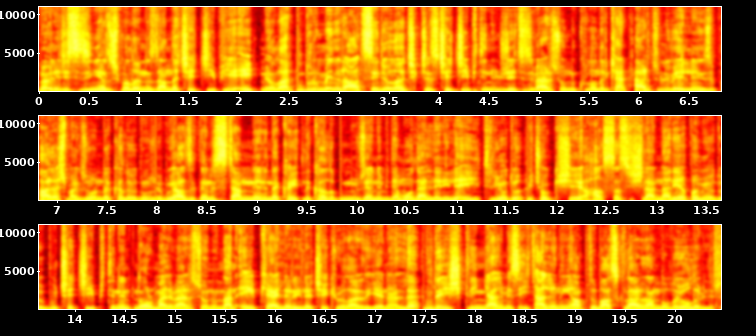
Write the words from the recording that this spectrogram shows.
Böylece sizin yazışmalarınızdan da ChatGPT'yi eğitmiyorlar. Bu durum beni rahatsız ediyordu açıkçası. ChatGPT'nin ücretsiz versiyonunu kullanırken her türlü verilerinizi paylaşmak zorunda kalıyordunuz ve bu yazdıklarınız sistemlerinde kayıtlı kalıp bunun üzerine bir de modelleriyle eğitiliyordu. Birçok kişi hassas işlemler yapamıyordu bu ChatGPT'nin normal versiyonundan. API'larıyla çekiyorlardı genelde. Bu değişikliğin gelmesi İtalya'nın yaptığı baskılardan dolayı olabilir.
